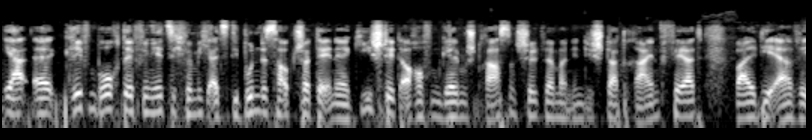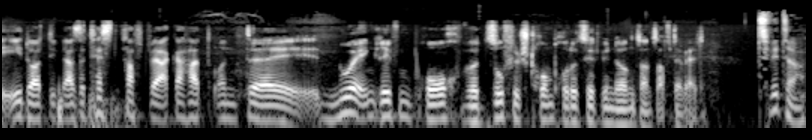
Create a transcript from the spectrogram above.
ja, äh, Grevenbruch definiert sich für mich als die Bundeshauptstadt der Energie, steht auch auf dem gelben Straßenschild, wenn man in die Stadt reinfährt, weil die RWE dort diverse Testkraftwerke hat und äh, nur in Grevenbruch wird so viel Strom produziert wie nirgends sonst auf der Welt. Twitter.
